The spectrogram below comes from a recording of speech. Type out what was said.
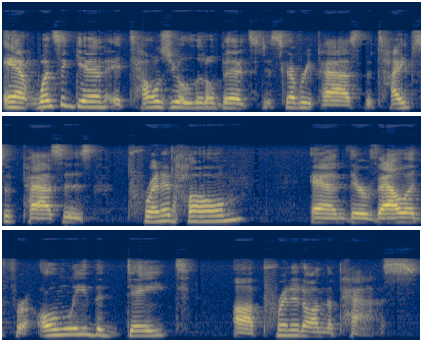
And once again, it tells you a little bit, it's Discovery Pass, the types of passes, printed home, and they're valid for only the date uh, printed on the pass.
